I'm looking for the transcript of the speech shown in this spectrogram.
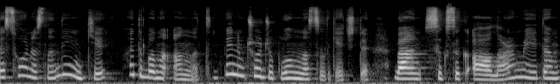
Ve sonrasında deyin ki hadi bana anlatın. Benim çocukluğum nasıl geçti? Ben sık sık ağlar mıydım?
